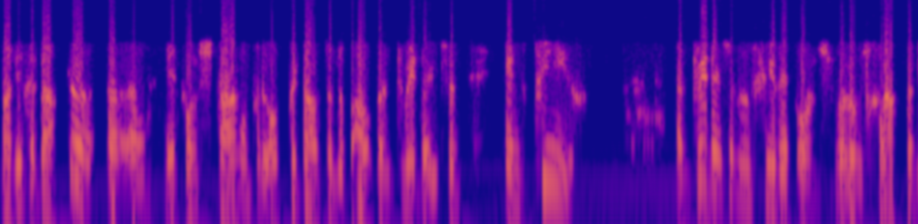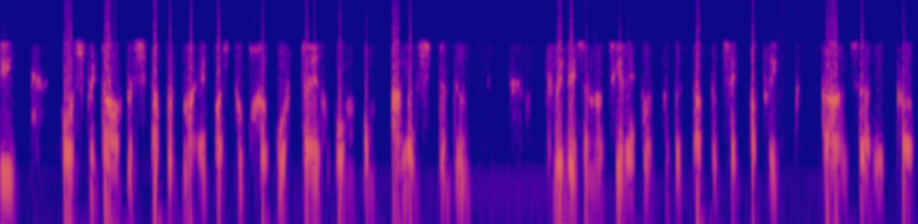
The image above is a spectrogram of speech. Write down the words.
Maar die gedagte uh, uh, het ontstaan om vir die hospitaal te loop al in 2004. In 2004 het ons wil ons graag by die hospitaal gestap het, maar ek was toe geoortuig om om anders te doen. 2004 het ons gestap met Suid-Afrikaanse Red Cross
